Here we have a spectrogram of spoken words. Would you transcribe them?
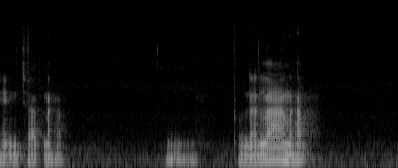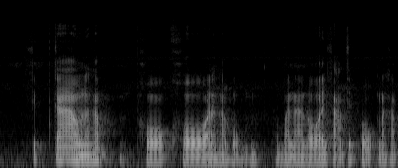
เห็นชัดนะครับส่วนด้านล่างนะครับ 19 นะครับพอคอนะครับผม2536 นะครับ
